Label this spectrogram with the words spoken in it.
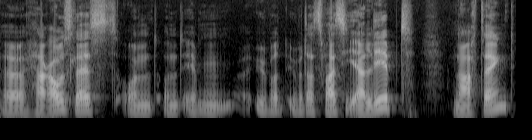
äh, herauslässt und, und eben über, über das, was sie erlebt, nachdenkt,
